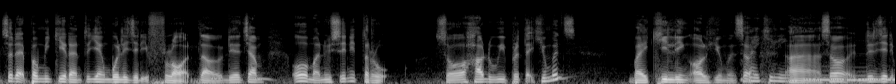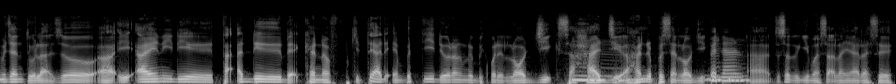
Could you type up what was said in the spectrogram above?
So that pemikiran tu yang boleh jadi flawed tau. Dia macam oh manusia ni teruk. So how do we protect humans? By killing all humans. So By killing. Ah, so Hmm. dia jadi macam tu lah. So uh, AI ni dia tak ada that kind of kita ada empathy, dia orang lebih kepada logic sahaja, Hmm. 100% logic. Benar. Ah, tu satu lagi masalah yang rasa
